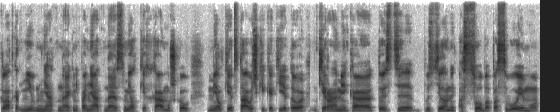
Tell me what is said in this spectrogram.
Кладка невнятная, непонятная, с мелких камушков, мелкие вставочки какие-то, керамика, то есть э, сделаны особо по-своему.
